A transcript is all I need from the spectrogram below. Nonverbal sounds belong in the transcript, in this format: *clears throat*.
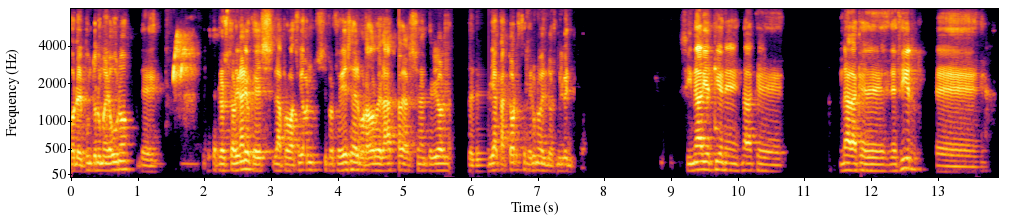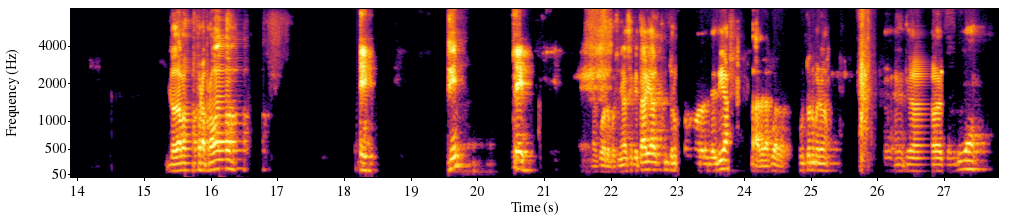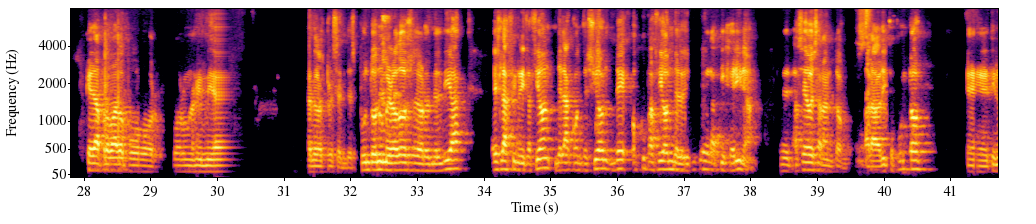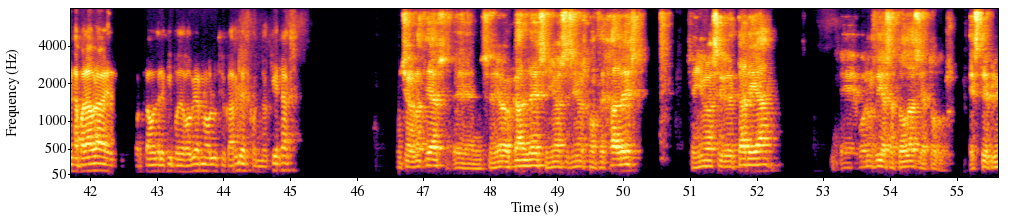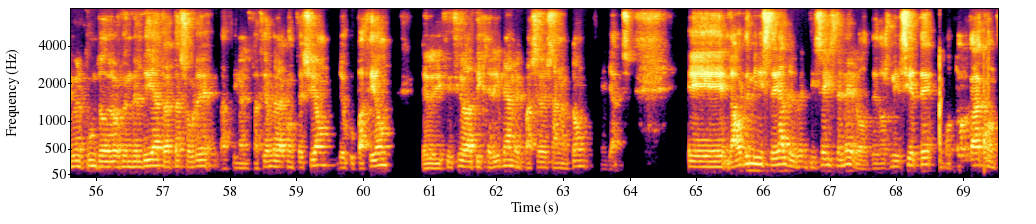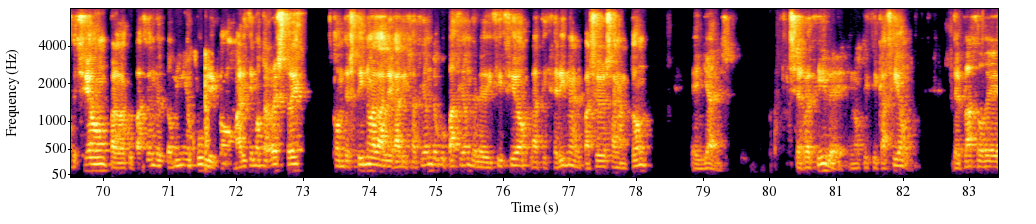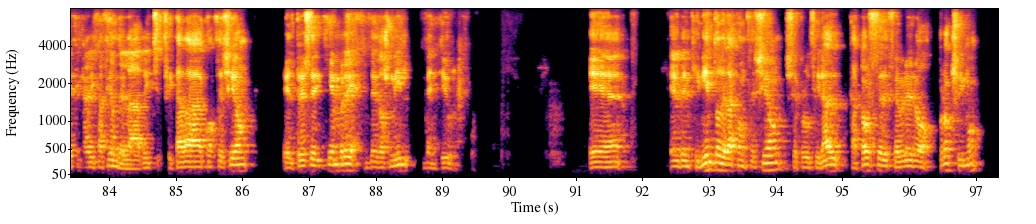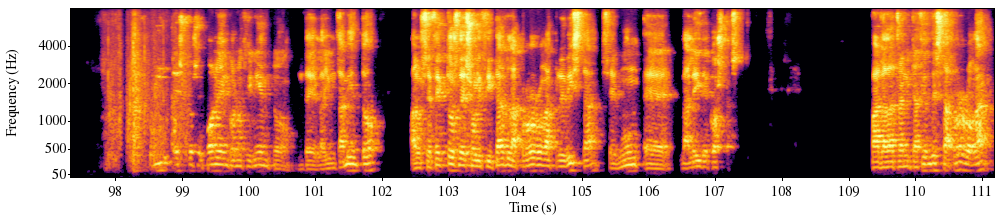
por el punto número uno de este pleno extraordinario, que es la aprobación, si procediese, del borrador del acta de la sesión anterior del día 14 del 1 del 2022. Si nadie tiene nada que, nada que decir, eh, ¿lo damos por aprobado? Sí. ¿Sí? Sí. De acuerdo, pues señora secretaria, el punto número del día. Vale, de acuerdo. Punto número del día queda aprobado por, por unanimidad de los presentes. Punto número dos del orden del día es la finalización de la concesión de ocupación del edificio de la Tijerina, en el Paseo de San Antón. Para dicho punto, eh, tiene la palabra el portavoz del equipo de gobierno, Lucio Carriles, cuando quieras. Muchas gracias, eh, señor alcalde, señoras y señores concejales, señora secretaria. Eh, buenos días a todas y a todos. Este primer punto del orden del día trata sobre la finalización de la concesión de ocupación del edificio La Tijerina en el Paseo de San Antón, en Llanes. Eh, la orden ministerial del 26 de enero de 2007 otorga concesión para la ocupación del dominio público marítimo terrestre con destino a la legalización de ocupación del edificio La Tijerina en el Paseo de San Antón, en Llanes. Se recibe notificación del plazo de finalización de la citada concesión el 3 de diciembre de 2021. Eh, el vencimiento de la concesión se producirá el 14 de febrero próximo y esto se pone en conocimiento del ayuntamiento a los efectos de solicitar la prórroga prevista según eh, la ley de costas. Para la tramitación de esta prórroga,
